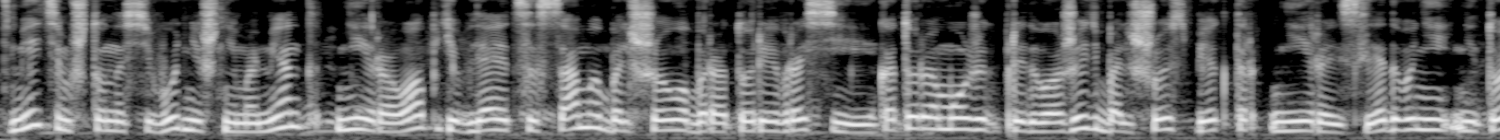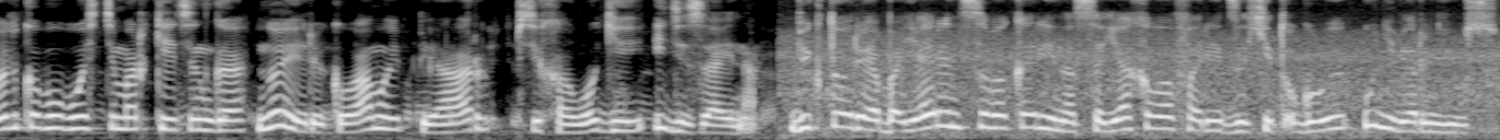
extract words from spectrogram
Отметим, что на сегодняшний момент нейролаб является самой большой лабораторией в России, которая может предложить большой спектр нейроисследований не только в области маркетинга, но и рекламы, пиар, психологии и дизайна. Виктория Бояринцева, Карина Саяхова, Фарид Захитуглы, Универ News.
